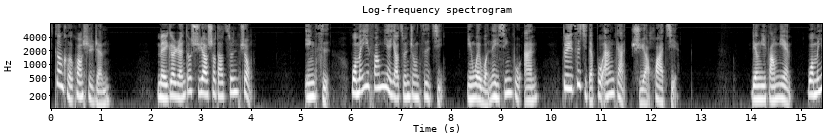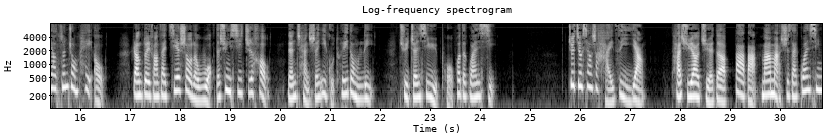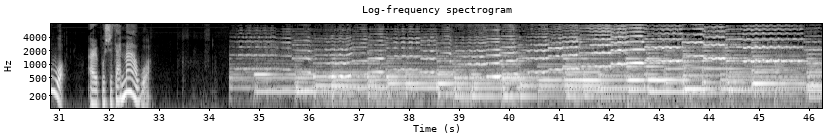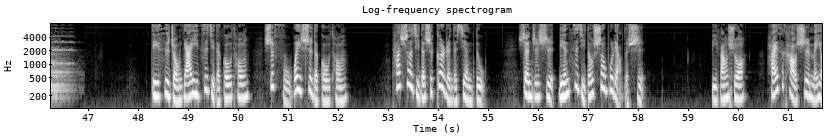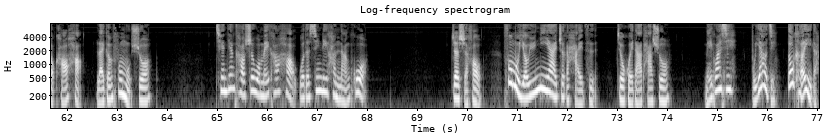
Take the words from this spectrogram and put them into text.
更何况是人。每个人都需要受到尊重，因此，我们一方面要尊重自己，因为我内心不安，对于自己的不安感需要化解；另一方面，我们要尊重配偶，让对方在接受了我的讯息之后，能产生一股推动力，去珍惜与婆婆的关系。这就像是孩子一样，他需要觉得爸爸妈妈是在关心我。而不是在骂我。第四种压抑自己的沟通是抚慰式的沟通，它涉及的是个人的限度，甚至是连自己都受不了的事。比方说。孩子考试没有考好，来跟父母说：“前天考试我没考好，我的心里很难过。”这时候，父母由于溺爱这个孩子，就回答他说：“没关系，不要紧，都可以的。”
